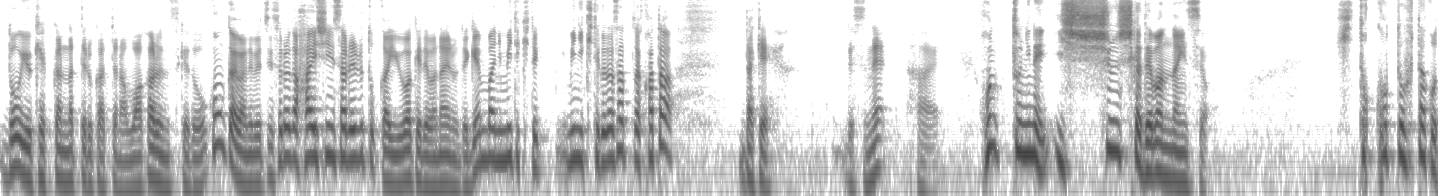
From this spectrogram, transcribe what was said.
どういう結果になってるかっていうのは分かるんですけど今回はね別にそれが配信されるとかいうわけではないので現場に見てきて見に来てくださった方だけですね。はい。本当にね一瞬しか出番ないんですよ。一言二言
